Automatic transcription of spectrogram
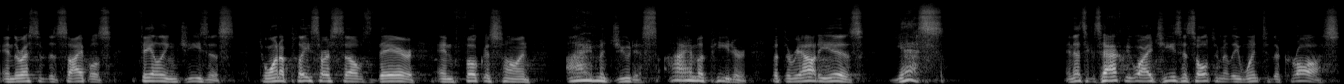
and the rest of the disciples failing Jesus to want to place ourselves there and focus on, I'm a Judas, I'm a Peter. But the reality is, yes. And that's exactly why Jesus ultimately went to the cross,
